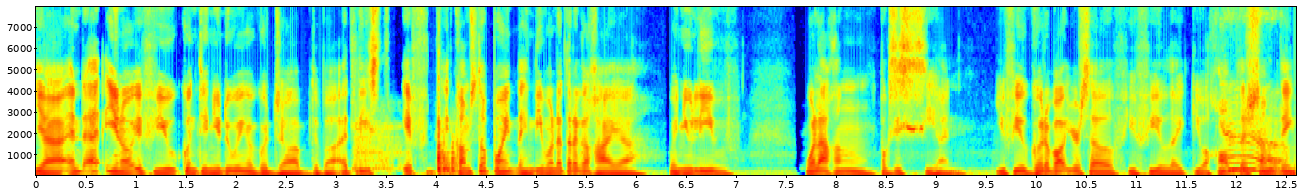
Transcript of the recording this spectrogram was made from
Yeah, and uh, you know, if you continue doing a good job, 'di ba? At least if it comes to a point na hindi mo na talaga kaya, when you leave, wala kang pagsisisihan. You feel good about yourself, you feel like you accomplished Yeah. something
